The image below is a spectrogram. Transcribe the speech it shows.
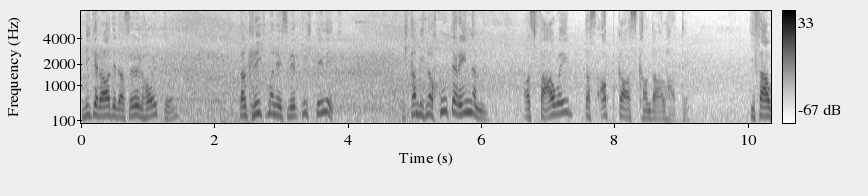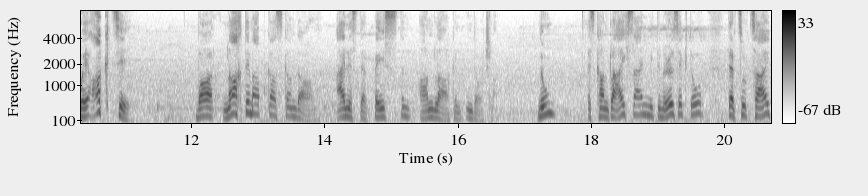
wie gerade das Öl heute, dann kriegt man es wirklich billig. Ich kann mich noch gut erinnern, als VW das Abgasskandal hatte. Die VW-Aktie war nach dem Abgasskandal eines der besten Anlagen in Deutschland. Nun, es kann gleich sein mit dem Ölsektor, der zurzeit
